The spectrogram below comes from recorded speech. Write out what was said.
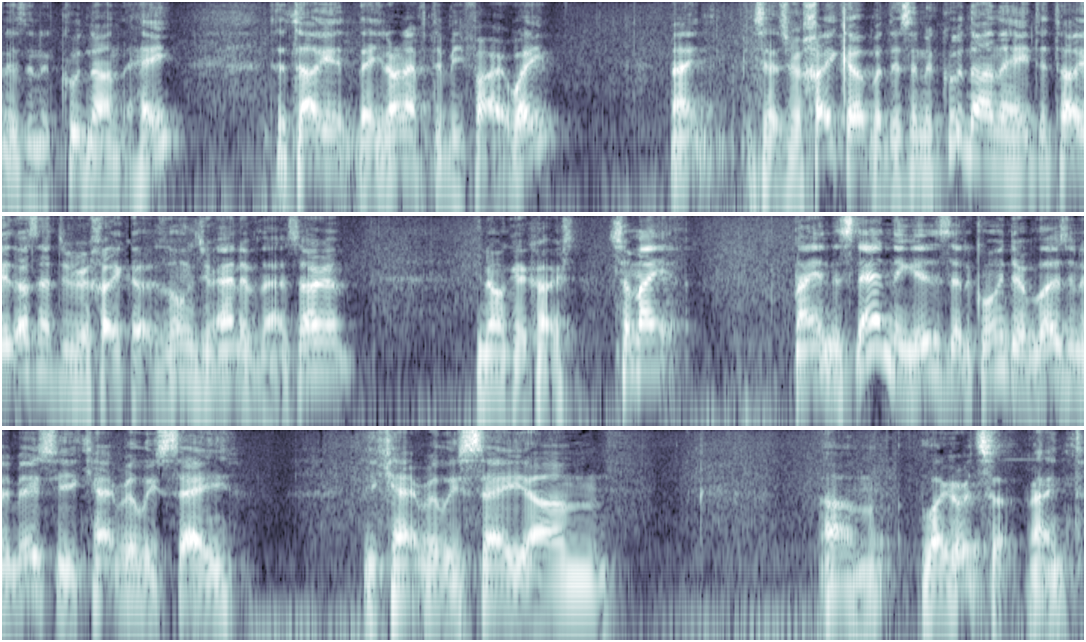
there's an akuda on the hay to tell you that you don't have to be far away. Right? He says rechaika, but there's an akuda on the hay to tell you it doesn't have to be rechaika. As long as you're out of the Azara, you don't get cars. So my my understanding is that according to Rabbi Lezer you can't really say you can't really say um, um, right?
